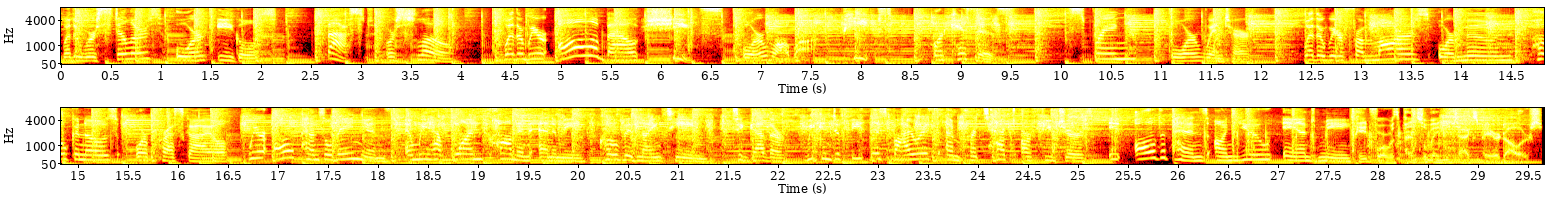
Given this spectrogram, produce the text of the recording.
whether we're Stillers or Eagles, fast or slow, whether we're all about Sheetz or Wawa, peeps or kisses, spring or winter. Whether we're from Mars or Moon, Poconos or Presque Isle, we're all Pennsylvanians and we have one common enemy, COVID-19. Together, we can defeat this virus and protect our futures. It all depends on you and me. Paid for with Pennsylvania taxpayer dollars.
